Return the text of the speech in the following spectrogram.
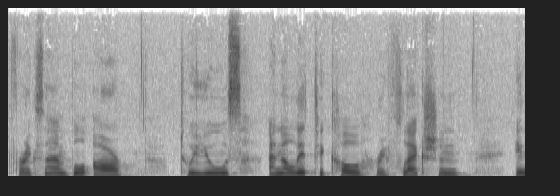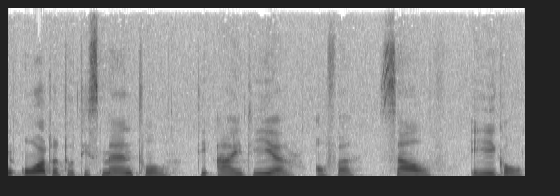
for example, are to use analytical reflection in order to dismantle the idea of a self, ego,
